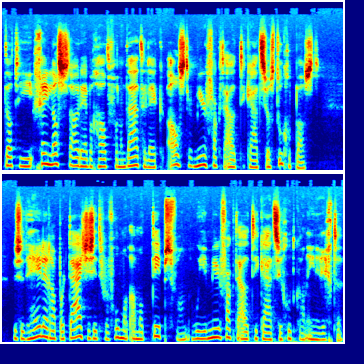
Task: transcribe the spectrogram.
dat die geen last zouden hebben gehad van een datalek als er meerfactorauthenticatie was toegepast. Dus het hele rapportage zit vol met allemaal tips van hoe je meerfactorauthenticatie goed kan inrichten.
